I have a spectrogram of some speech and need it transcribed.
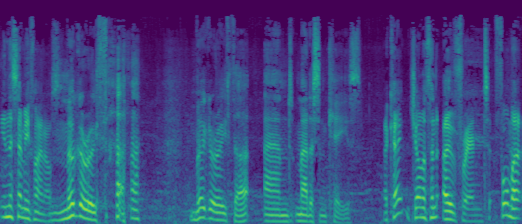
in the semi-finals. Muguruza, Muguruza, and Madison Keys. Okay, Jonathan Overend, former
